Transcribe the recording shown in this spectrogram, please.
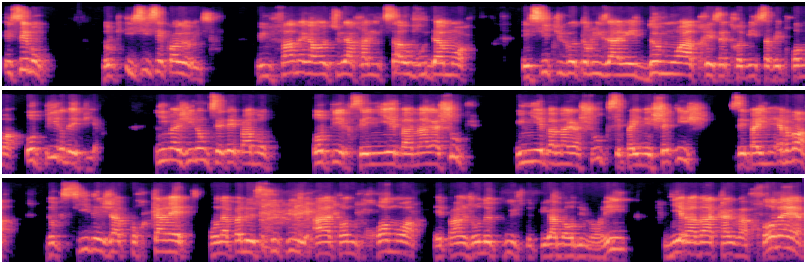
et c'est bon. Donc, ici, c'est quoi le risque? Une femme, elle a reçu la Khalitsa au bout d'un mois. Et si tu l'autorises à aller deux mois après cette remise, ça fait trois mois. Au pire des pires. Imaginons que ce n'était pas bon. Au pire, c'est une Yeba Malachouk. Une Yeba Malachouk, ce n'est pas une Échetiche, ce n'est pas une Herva. Donc, si déjà pour Karet, on n'a pas de scrupule à attendre trois mois et pas un jour de plus depuis la mort du mari, dire Ava Kalva Chomer,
